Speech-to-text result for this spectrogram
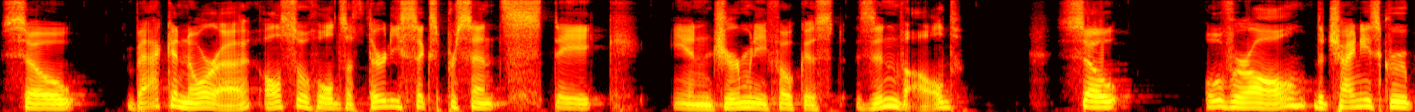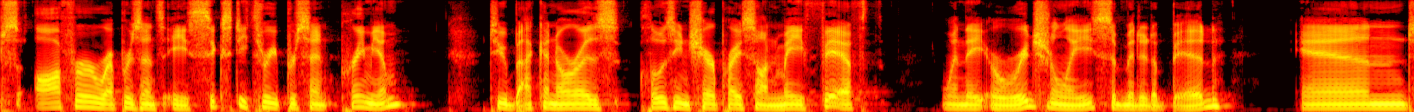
So Bacanora also holds a 36% stake in Germany focused Zinnwald. So overall, the Chinese group's offer represents a 63% premium to Bacanora's closing share price on May 5th when they originally submitted a bid. And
